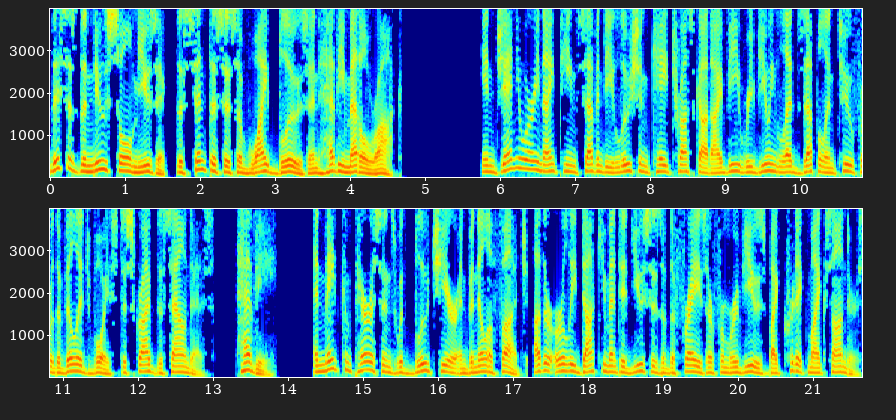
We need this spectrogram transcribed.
This is the new soul music, the synthesis of white blues and heavy metal rock. In January 1970 Lucian K. Truscott IV reviewing Led Zeppelin II for The Village Voice described the sound as «heavy» and made comparisons with Blue Cheer and Vanilla Fudge. Other early documented uses of the phrase are from reviews by critic Mike Saunders.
